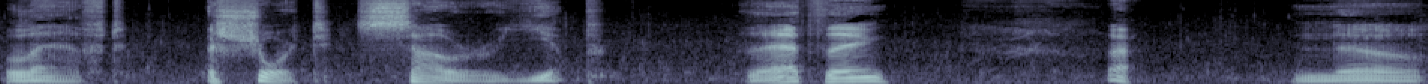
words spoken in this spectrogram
laughed. A short, sour yip. That thing? no.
